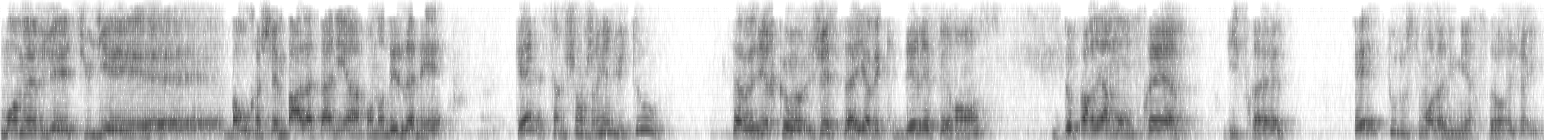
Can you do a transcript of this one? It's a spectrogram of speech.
Moi-même, j'ai étudié euh, Baruch Hashem Ba'alatania pendant des années. Okay ça ne change rien du tout. Ça veut dire que j'essaye, avec des références, de parler à mon frère d'Israël, et tout doucement la lumière sort et jaillit.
